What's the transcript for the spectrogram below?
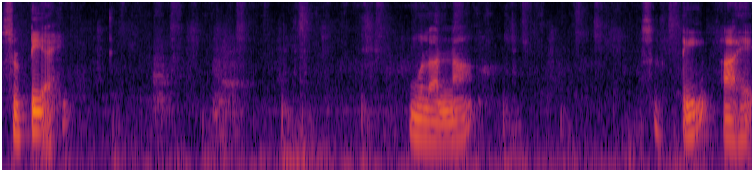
सुट्टी आहे. मुलांना सुट्टी आहे.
